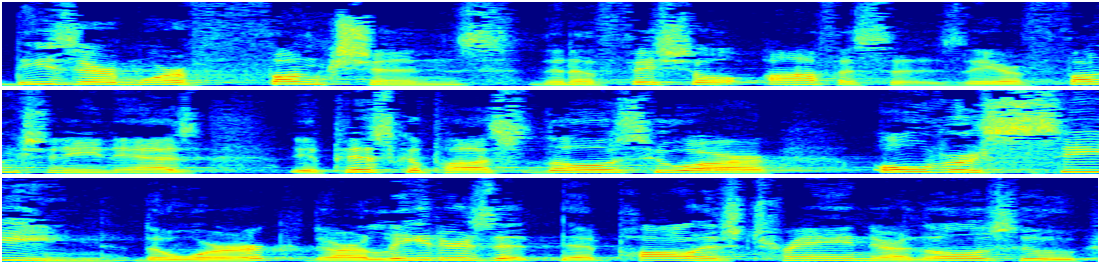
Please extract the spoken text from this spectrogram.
these are more functions than official offices. They are functioning as the episcopos, those who are overseeing the work. There are leaders that, that Paul has trained. There are those who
